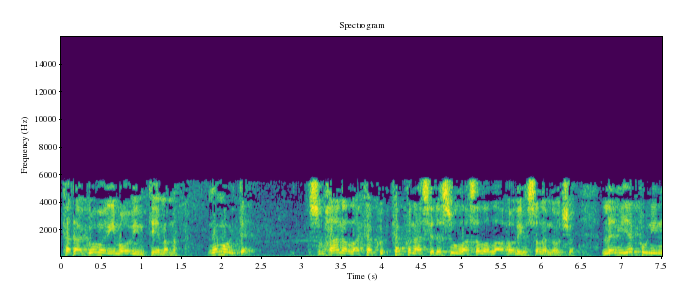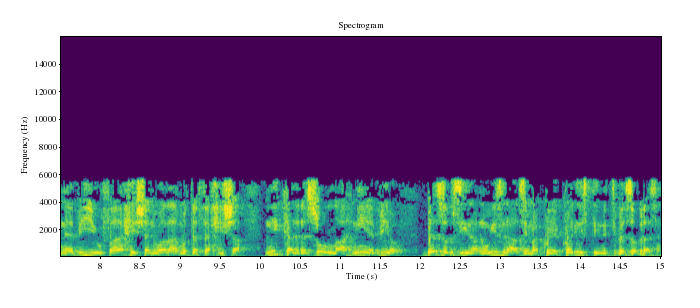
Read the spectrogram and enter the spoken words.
kada govorim o ovim temama, nemojte, subhanallah, kako, kako nas je Rasulullah sallallahu alaihi wasallam naučio, lem jekuni nebiju fahišan wala mutafahiša. Nikad Rasulullah nije bio bezobziran u izrazima koje koristi niti bezobrazan.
